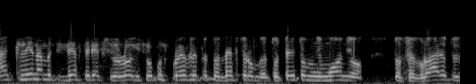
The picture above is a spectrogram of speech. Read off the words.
αν κλείναμε τη δεύτερη αξιολόγηση όπως προέβλεπε το, δεύτερο, το τρίτο μνημόνιο το Φεβρουάριο του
